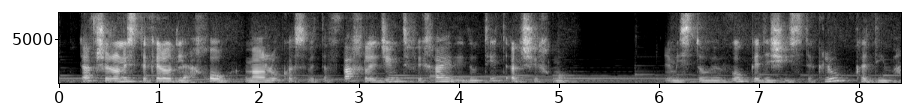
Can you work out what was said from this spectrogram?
מוטב שלא נסתכל עוד לאחור, אמר לוקאס וטפח לג'ים טפיחה ידידותית על שכמו. הם הסתובבו כדי שיסתכלו קדימה.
